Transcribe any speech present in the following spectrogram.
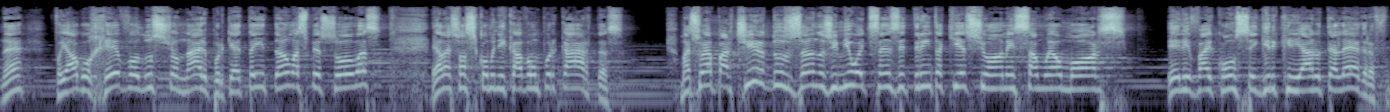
né? Foi algo revolucionário, porque até então as pessoas, elas só se comunicavam por cartas. Mas foi a partir dos anos de 1830 que esse homem, Samuel Morse, ele vai conseguir criar o telégrafo.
